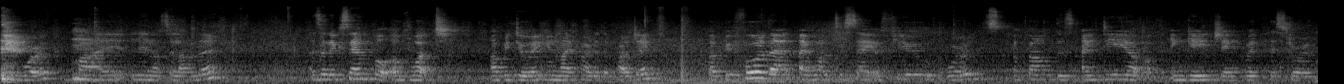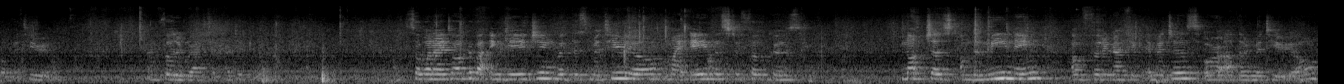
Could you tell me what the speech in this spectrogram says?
work by Lina Selander as an example of what I'll be doing in my part of the project. But before that, I want to say a few words about this idea of engaging with historical material, and photographs in particular. So when I talk about engaging with this material, my aim is to focus not just on the meaning of photographic images or other material,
